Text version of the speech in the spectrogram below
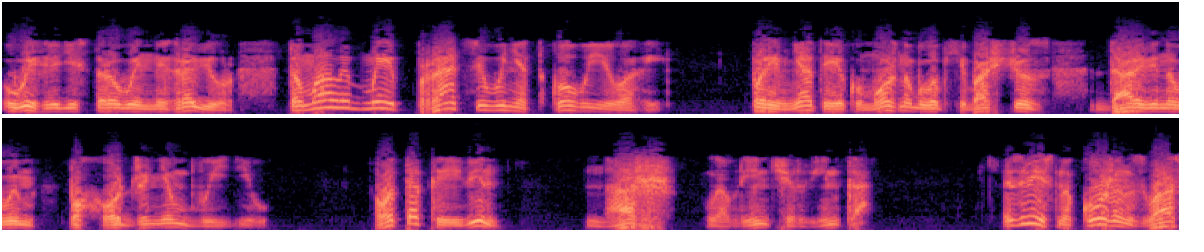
у вигляді старовинних гравюр, то мали б ми працю виняткової ваги, порівняти яку можна було б хіба що з Дарвіновим походженням видів. Отакий він, наш Лаврін Червінка. Звісно, кожен з вас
